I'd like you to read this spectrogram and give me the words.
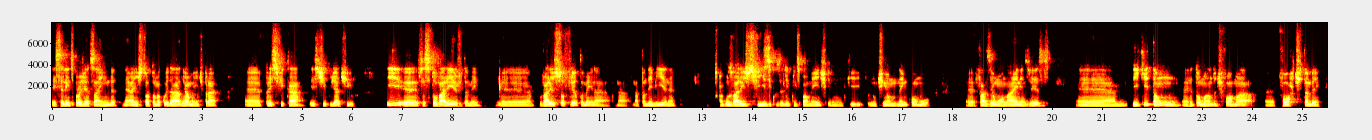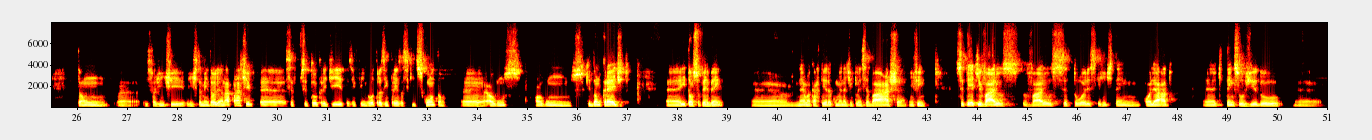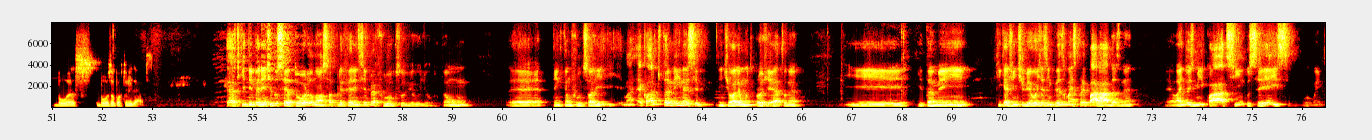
excelentes projetos ainda, né, a gente só toma cuidado realmente para é, precificar esse tipo de ativo. E é, você citou varejo também. É, o varejo sofreu também na, na, na, pandemia, né? Alguns varejos físicos ali, principalmente, que não, que, que não tinham nem como é, fazer um online, às vezes, é, e que estão é, retomando de forma forte também. Então, isso a gente, a gente também está olhando. A parte, você citou Creditas, enfim, outras empresas que descontam é, alguns, alguns que dão crédito é, e estão super bem, é, né, uma carteira com uma inadimplência baixa, enfim. Citei aqui vários, vários setores que a gente tem olhado, é, que tem surgido é, boas, boas oportunidades. Eu é, acho que, independente do setor, a nossa preferência sempre é fluxo, viu, Diogo? Então, é, tem que ter um fluxo ali. é claro que também, né, se a gente olha muito projeto, né, e, e também o que, que a gente vê hoje as empresas mais preparadas, né? É, lá em 2004, 2005, 2006, a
